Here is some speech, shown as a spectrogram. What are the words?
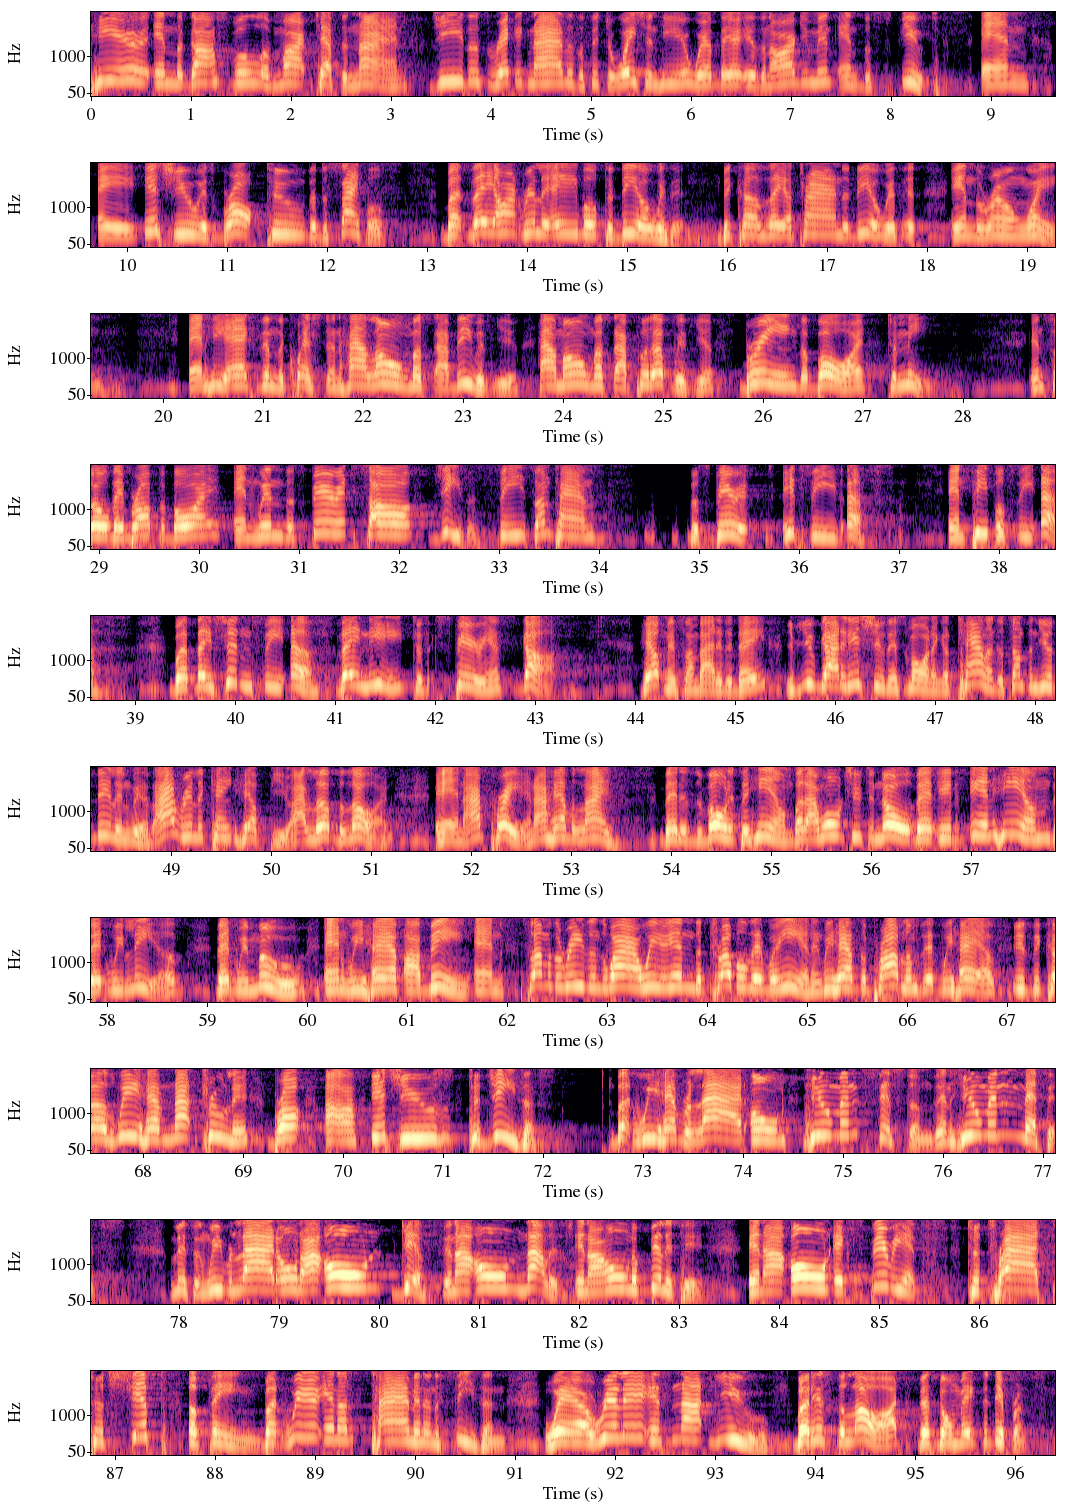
here in the Gospel of Mark, chapter 9, Jesus recognizes a situation here where there is an argument and dispute, and a issue is brought to the disciples, but they aren't really able to deal with it because they are trying to deal with it in the wrong way. And he asks them the question, How long must I be with you? How long must I put up with you? Bring the boy to me. And so they brought the boy, and when the Spirit saw Jesus, see, sometimes the Spirit, it sees us, and people see us, but they shouldn't see us. They need to experience God. Help me, somebody, today. If you've got an issue this morning, a talent or something you're dealing with, I really can't help you. I love the Lord, and I pray, and I have a life that is devoted to Him. But I want you to know that it's in Him that we live, that we move, and we have our being. And some of the reasons why we're in the trouble that we're in and we have the problems that we have is because we have not truly brought our issues to Jesus. But we have relied on human systems and human methods. Listen, we relied on our own gifts and our own knowledge and our own ability in our own experience to try to shift a thing. But we're in a time and in a season where really it's not you, but it's the Lord that's going to make the difference.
